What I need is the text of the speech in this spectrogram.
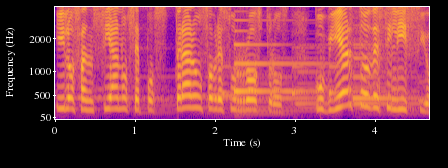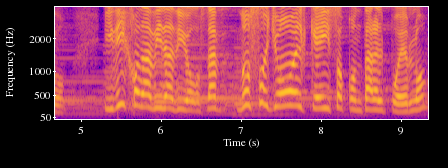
y los ancianos se postraron sobre sus rostros, cubiertos de silicio. Y dijo David a Dios, ¿no soy yo el que hizo contar al pueblo?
